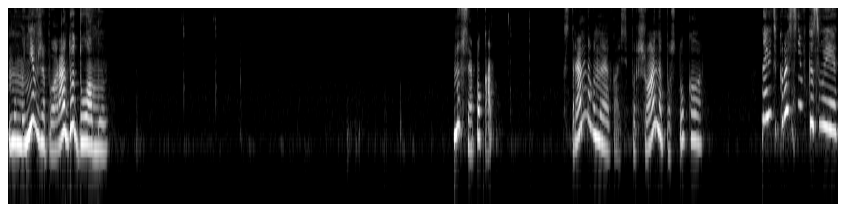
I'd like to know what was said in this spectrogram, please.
Ну, мені вже пора додому. Ну, все, пока. Странна вона якась. Прийшла, не постукала. Навіть кросівки свої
